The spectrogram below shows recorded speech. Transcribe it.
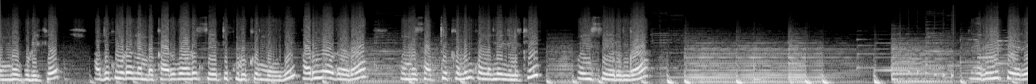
ரொம்ப பிடிக்கும். அது கூட நம்ம கருவாடும் சேர்த்து கொடுக்கும்போது கருவாடோட நம்ம சத்துக்களும் குழந்தைங்களுக்கு போய் சேருங்க. நிறைய பேர்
